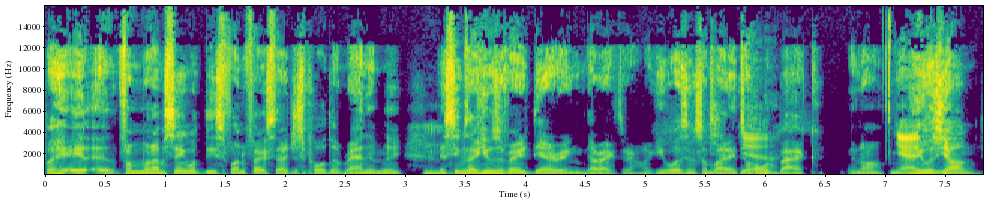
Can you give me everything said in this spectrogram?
But uh, from what I'm seeing with these fun facts that I just pulled up randomly, Mhm. it seems like he was a very daring director. Like he wasn't somebody to Yeah. hold back. You know? Yeah, And he was he- young.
